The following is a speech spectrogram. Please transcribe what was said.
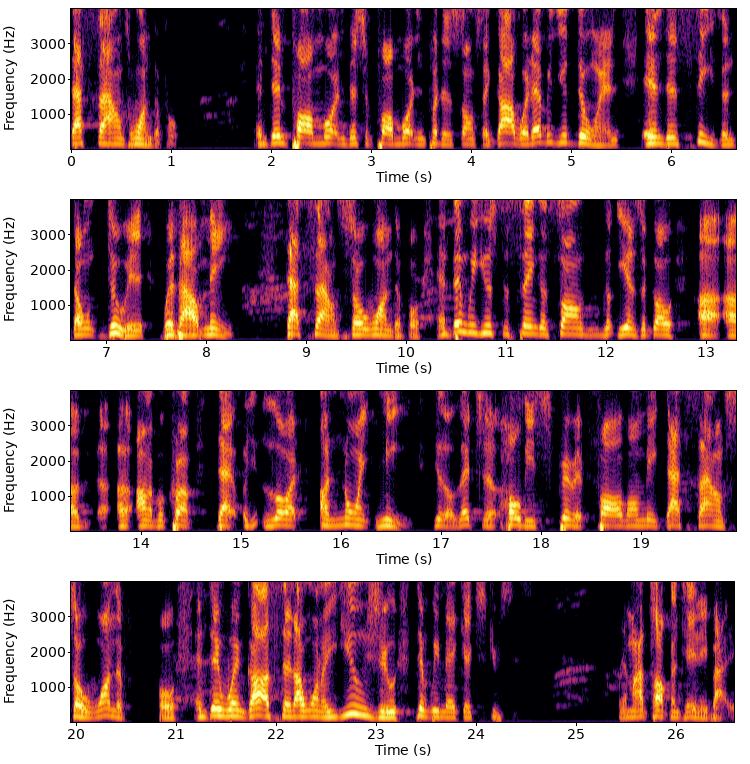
That sounds wonderful. And then Paul Morton, Bishop Paul Morton, put his song, say, God, whatever you're doing in this season, don't do it without me. That sounds so wonderful. And then we used to sing a song years ago, uh, uh, uh, Honorable Crump, that Lord, anoint me. You know, let your Holy Spirit fall on me. That sounds so wonderful. And then when God said, I want to use you, then we make excuses. Am I talking to anybody?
